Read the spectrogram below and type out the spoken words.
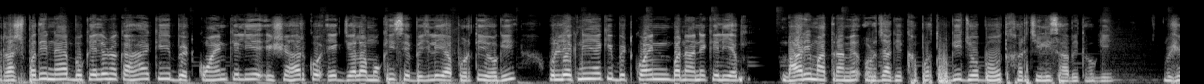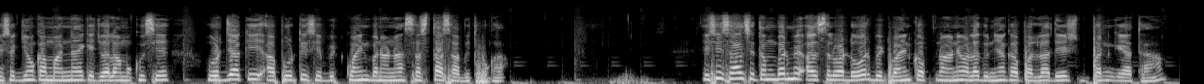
राष्ट्रपति नैब बुकेले ने कहा कि बिटकॉइन के लिए इस शहर को एक ज्वालामुखी से बिजली आपूर्ति होगी। उल्लेखनीय है कि बिटकॉइन बनाने के लिए भारी मात्रा में ऊर्जा की खपत होगी, जो बहुत खर्चीली साबित होगी। विशेषज्ञों का मानना है कि ज्वालामुखी से ऊर्जा की आपूर्ति से बिटकॉइन बनाना सस्ता साबित होगा। इसी साल सितंबर में अल सल्वाडोर बिटकॉइन को अपनाने वाला दुनिया का पहला देश बन गया था।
